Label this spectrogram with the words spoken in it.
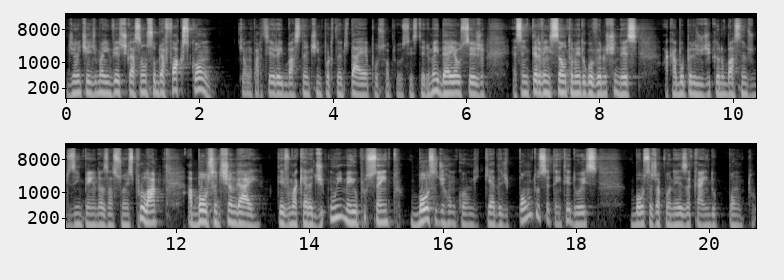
diante de uma investigação sobre a Foxconn, que é um parceiro aí bastante importante da Apple, só para vocês terem uma ideia, ou seja, essa intervenção também do governo chinês acabou prejudicando bastante o desempenho das ações por lá. A bolsa de Xangai teve uma queda de 1,5%, bolsa de Hong Kong queda de 0,72%, bolsa japonesa caindo 0,8%.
